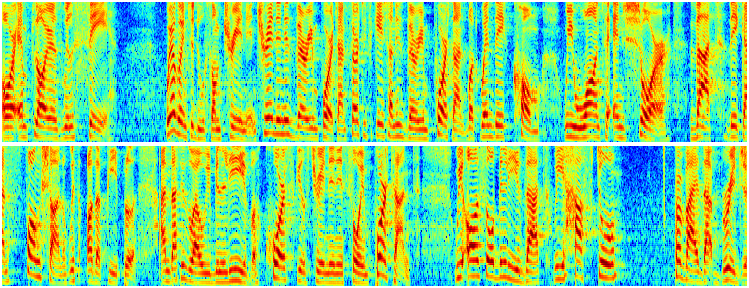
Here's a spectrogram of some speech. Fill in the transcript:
or employers will say, we're going to do some training. Training is very important. Certification is very important. But when they come, we want to ensure that they can function with other people. And that is why we believe core skills training is so important. We also believe that we have to provide that bridge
